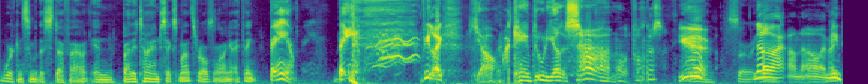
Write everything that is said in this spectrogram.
working some of this stuff out, and by the time six months rolls along, I think, bam, bam. be like, yo, I came through the other side, motherfuckers. Yeah. So No, yeah. I don't know. I mean,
